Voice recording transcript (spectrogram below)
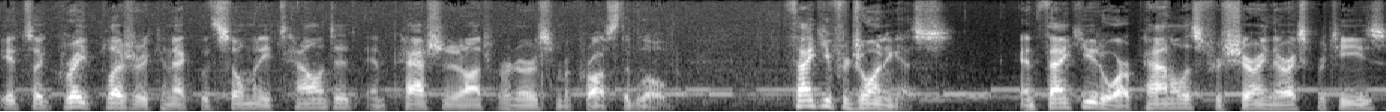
It's a great pleasure to connect with so many talented and passionate entrepreneurs from across the globe. Thank you for joining us. And thank you to our panelists for sharing their expertise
